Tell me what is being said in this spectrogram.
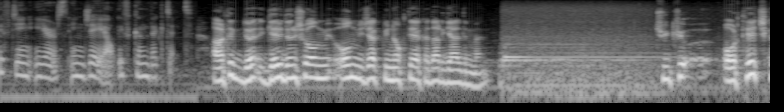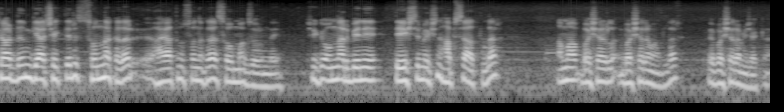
15 years in jail if convicted. Artık dö- geri dönüşü olm- olmayacak bir noktaya kadar geldim ben. Çünkü ortaya çıkardığım gerçekleri sonuna kadar, hayatımın sonuna kadar savunmak zorundayım. Çünkü onlar beni değiştirmek için hapse attılar ama başarı- başaramadılar ve başaramayacaklar.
